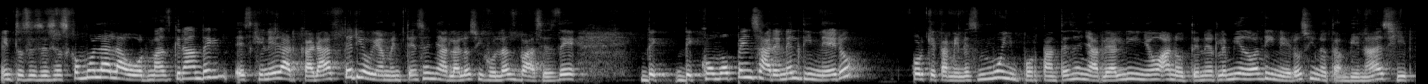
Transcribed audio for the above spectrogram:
Entonces esa es como la labor más grande, es generar carácter y obviamente enseñarle a los hijos las bases de, de, de cómo pensar en el dinero, porque también es muy importante enseñarle al niño a no tenerle miedo al dinero, sino también a decir,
